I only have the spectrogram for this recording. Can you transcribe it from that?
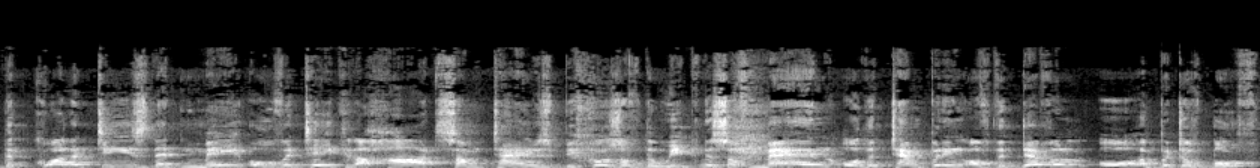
the qualities that may overtake the heart sometimes because of the weakness of man or the tampering of the devil or a bit of both.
